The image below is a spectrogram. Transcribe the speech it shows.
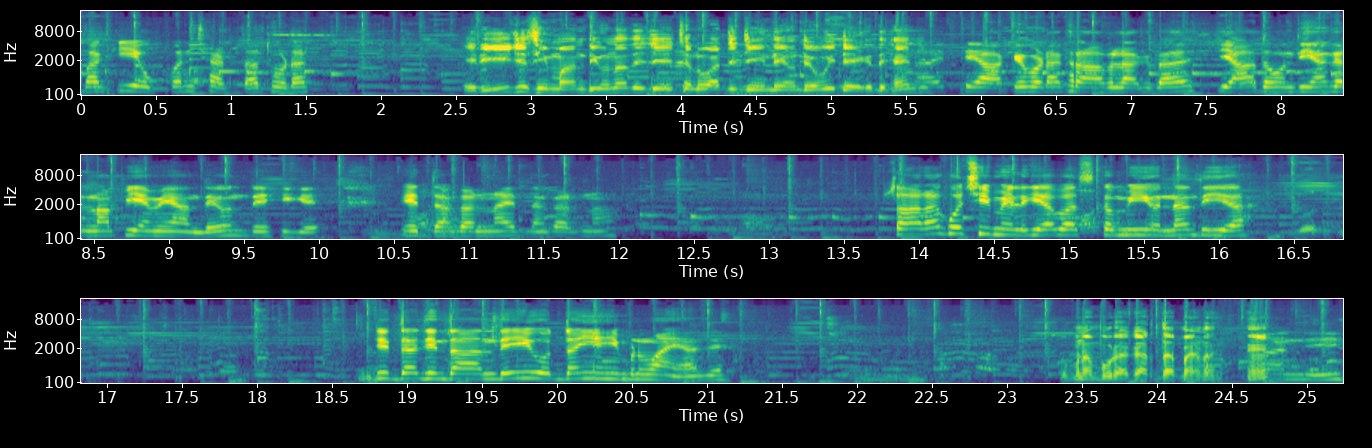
ਬਾਕੀ ਇਹ ਓਪਨ ਛੱਡਤਾ ਥੋੜਾ ਇਹ ਰੀਝ ਸੀ ਮਨ ਦੀ ਉਹਨਾਂ ਦੇ ਜੇ ਚਲੋ ਅੱਜ ਜੀਂਦੇ ਹੁੰਦੇ ਉਹ ਵੀ ਦੇਖਦੇ ਹੈ ਜੀ? ਇੱਥੇ ਆ ਕੇ ਬੜਾ ਖਰਾਬ ਲੱਗਦਾ। ਹੈ। ਯਾਦ ਆਉਂਦੀਆਂ ਗੱਲਾਂ ਵੀ ਐਵੇਂ ਆਂਦੇ ਹੁੰਦੇ ਸੀਗੇ। ਇਦਾਂ ਕਰਨਾ ਇਦਾਂ ਕਰਨਾ। ਸਾਰਾ ਕੁਝ ਹੀ ਮਿਲ ਗਿਆ ਬਸ ਕਮੀ ਉਹਨਾਂ ਦੀ ਆ। ਜਿੱਦਾਂ ਜਿੱਦਾਂ ਆਂਦੇ ਹੀ ਉਦਾਂ ਹੀ ਅਸੀਂ ਬਣਵਾਇਆ ਜੇ। ਸੁਪਨਾ ਪੂਰਾ ਕਰਦਾ ਹੈ? ਹਾਂਜੀ।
